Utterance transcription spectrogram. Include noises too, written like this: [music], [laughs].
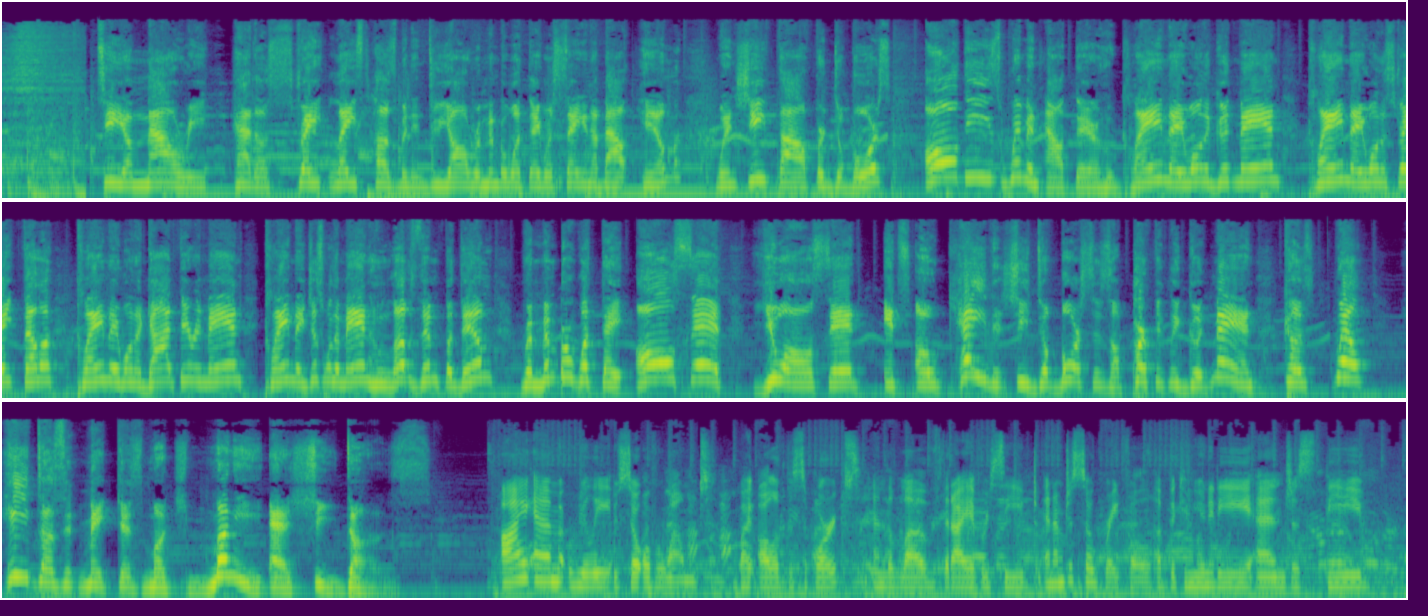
Tia Mowry had a straight laced husband, and do y'all remember what they were saying about him when she filed for divorce? All these women out there who claim they want a good man, claim they want a straight fella, claim they want a God fearing man, claim they just want a man who loves them for them. Remember what they all said? You all said it's okay that she divorces a perfectly good man, because, well, he doesn't make as much money as she does. I am really so overwhelmed by all of the support and the love that I have received. And I'm just so grateful of the community and just the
